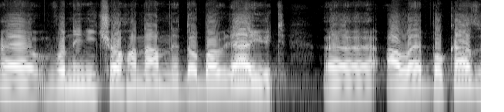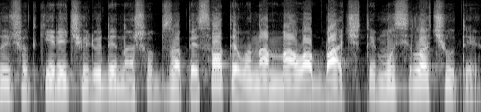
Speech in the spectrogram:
е, вони нічого нам не додають, е, але показують, що такі речі людина, щоб записати, вона мала бачити, мусила чути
